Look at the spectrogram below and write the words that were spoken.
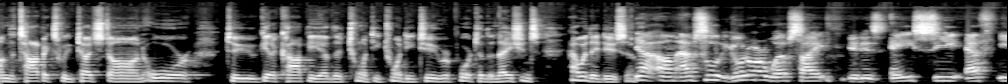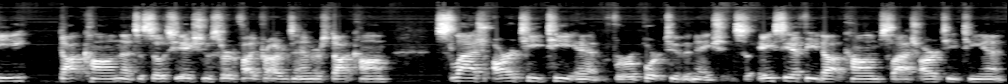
on the topics we've touched on or to get a copy of the 2022 report to the nations, how would they do so? Yeah, um, absolutely. Go to our website. It is acfe.com. That's Association of Certified Fraud Examiners.com slash RTTN for report to the nations. So acfe.com slash RTTN.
